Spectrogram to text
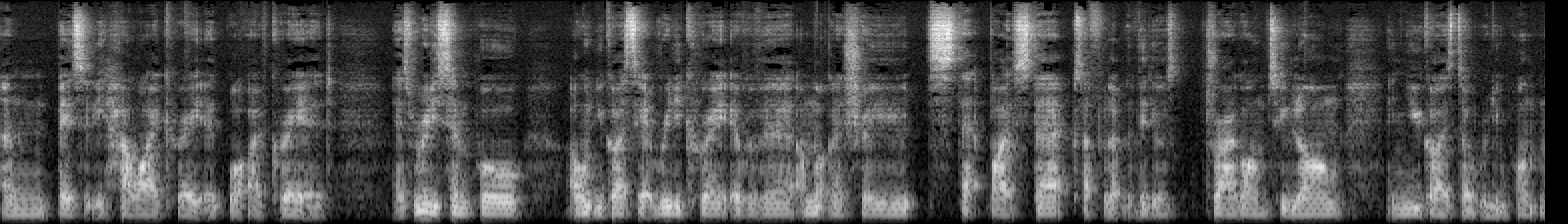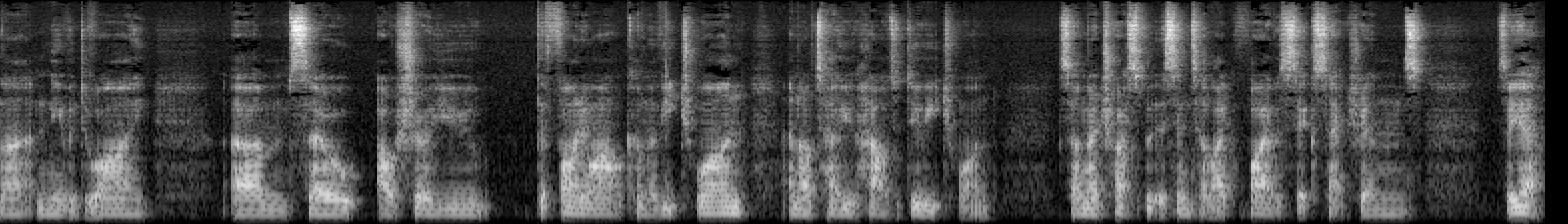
and basically how I created what I've created. It's really simple. I want you guys to get really creative with it. I'm not going to show you step by step because I feel like the videos drag on too long and you guys don't really want that and neither do I. Um, so I'll show you the final outcome of each one and I'll tell you how to do each one. So I'm going to try to split this into like five or six sections. So yeah,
